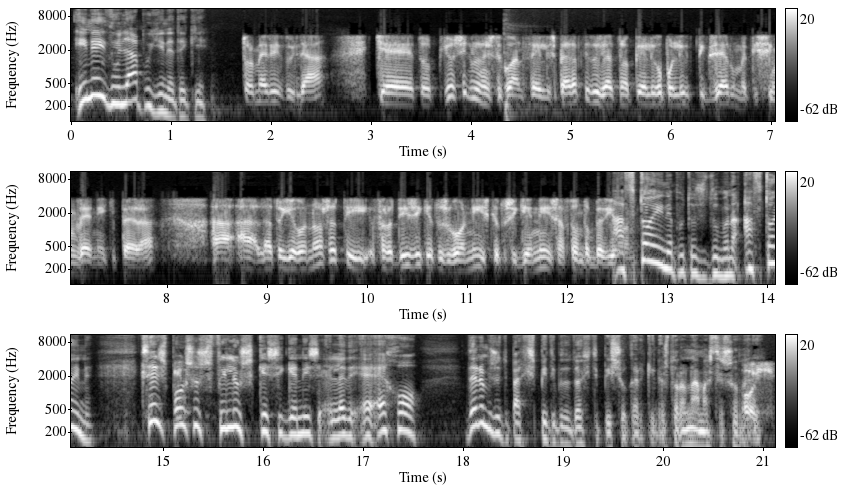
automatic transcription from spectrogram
είναι η δουλειά που γίνεται εκεί. Τρομερή δουλειά. Και το πιο συγκλονιστικό, αν θέλεις, πέρα από τη δουλειά την οποία λίγο πολύ την ξέρουμε τι συμβαίνει εκεί πέρα, α, αλλά το γεγονός ότι φροντίζει και τους γονείς και τους συγγενείς αυτών των παιδιών. Αυτό είναι που το ζητούμενο. Αυτό είναι. Ξέρεις πόσους φίλους και συγγενείς, δηλαδή ε, έχω... Δεν νομίζω ότι υπάρχει σπίτι που δεν το έχει χτυπήσει ο καρκίνος τώρα να είμαστε σοβαροί. Όχι,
